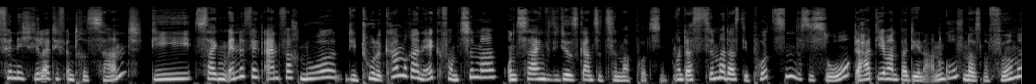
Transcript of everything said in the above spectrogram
finde ich relativ interessant. Die zeigen im Endeffekt einfach nur, die tun eine Kamera in die Ecke vom Zimmer und zeigen, wie sie dieses ganze Zimmer putzen. Und das Zimmer, das die putzen, das ist so, da hat jemand bei denen angerufen, das ist eine Firma,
